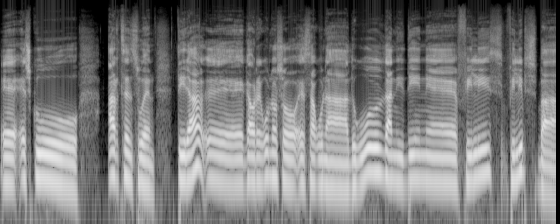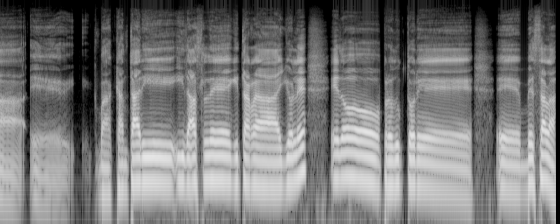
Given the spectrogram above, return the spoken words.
eh, esku hartzen zuen. Tira, eh, gaur egun oso ezaguna dugu, Dani din eh, Phillips, Phillips ba, eh, ba, kantari idazle gitarra jole edo produktore e, bezala.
